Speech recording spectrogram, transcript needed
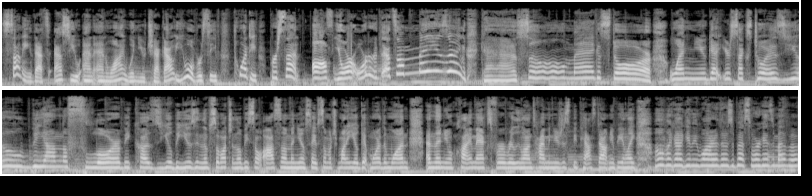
SUNNY, that's S U N N Y, when you check out, you will receive 20% off your order. That's amazing! Castle Megastore. When you get your sex toys, you'll be on the floor because you'll be using them so much and they'll be so awesome and you'll save so much money. You'll get more than one and then you'll climax for a really long time and you'll just be passed out and you'll be like, oh my god, give me water. That was the best orgasm ever.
